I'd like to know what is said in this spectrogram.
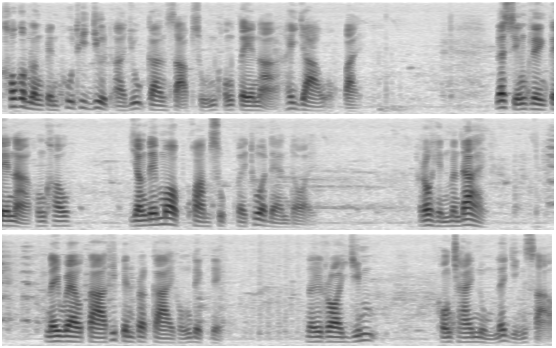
เขากำลังเป็นผู้ที่ยืดอายุการสาบสูญของเตนาให้ยาวออกไป และเสียงเพลงเตนาของเขายังได้มอบความสุขไปทั่วแดนดอย เราเห็นมันได้ ในแววตาที่เป็นประกายของเด็กๆ ในรอยยิ้มของชายหนุ่มและหญิงสาว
